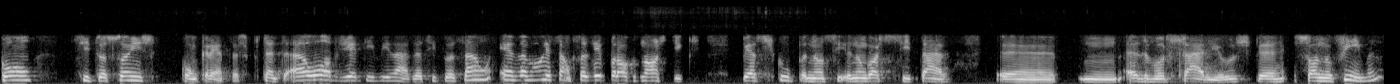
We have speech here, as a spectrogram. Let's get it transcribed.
com situações concretas. Portanto, a objetividade da situação é da avaliação, fazer prognósticos. Peço desculpa, não, não gosto de citar uh, um, adversários que só no fim,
